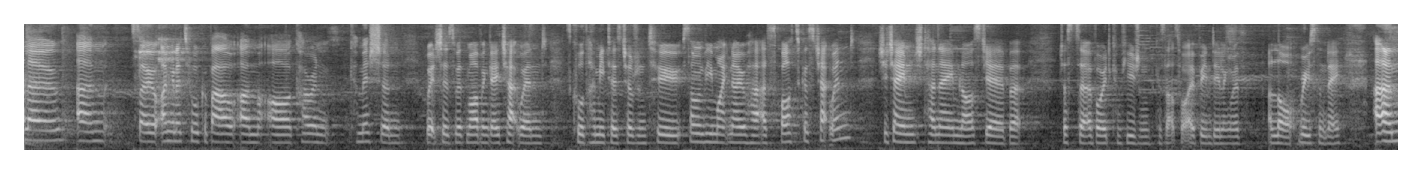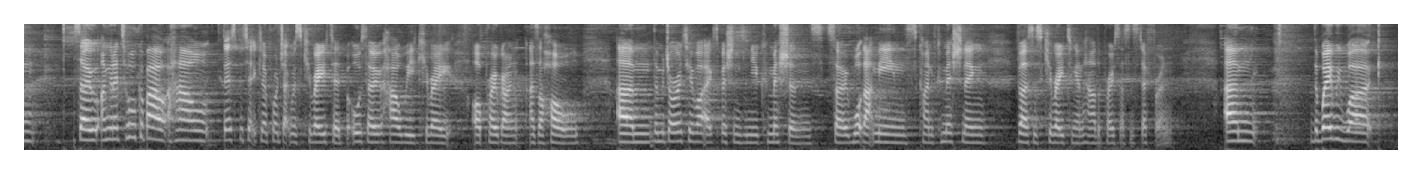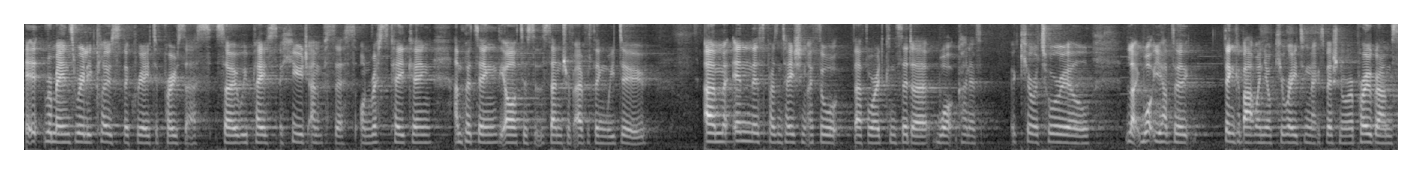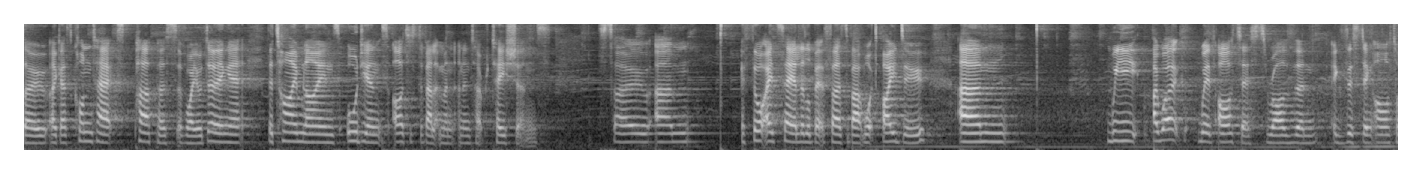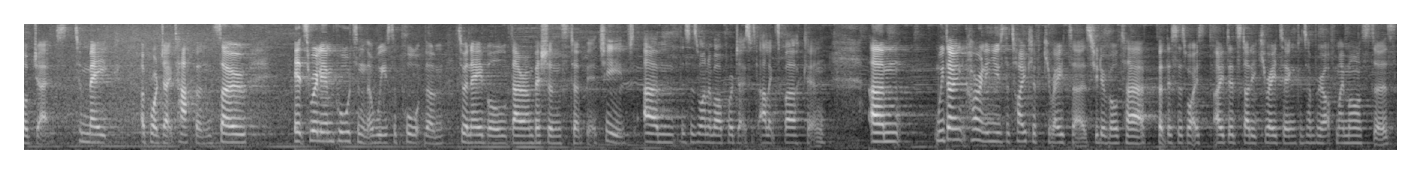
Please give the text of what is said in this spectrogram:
Hello. Um, so I'm going to talk about um, our current commission, which is with Marvin Gaye Chetwynd. It's called Hermito's Children 2. Some of you might know her as Spartacus Chetwynd. She changed her name last year, but just to avoid confusion, because that's what I've been dealing with a lot recently. Um, so I'm going to talk about how this particular project was curated, but also how we curate our programme as a whole. Um, the majority of our exhibitions are new commissions, so what that means, kind of commissioning versus curating and how the process is different. Um, the way we work, it remains really close to the creative process, so we place a huge emphasis on risk-taking and putting the artist at the centre of everything we do. Um, in this presentation, I thought, therefore, I'd consider what kind of a curatorial, like what you have to think about when you're curating an exhibition or a program. So I guess context, purpose of why you're doing it, the timelines, audience, artist development, and interpretations. So um, I thought I'd say a little bit first about what I do. Um, we, I work with artists rather than existing art objects to make a project happen. So it's really important that we support them to enable their ambitions to be achieved. Um, this is one of our projects with Alex Birkin. Um, we don't currently use the title of curator at Studio Voltaire, but this is what I, I did study curating contemporary art for my master's.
